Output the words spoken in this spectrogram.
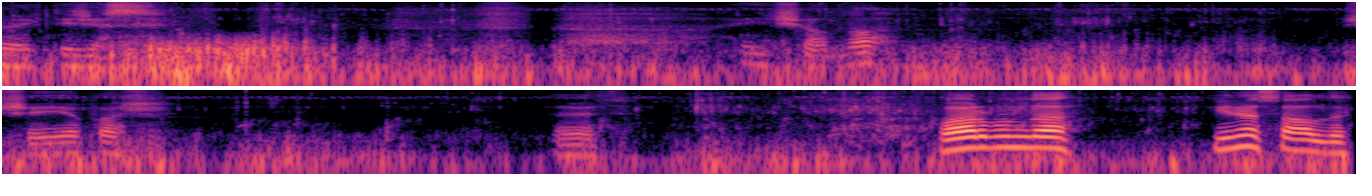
Şöyle bekleyeceğiz. İnşallah şey yapar. Evet. Var bunda. Yine saldı.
